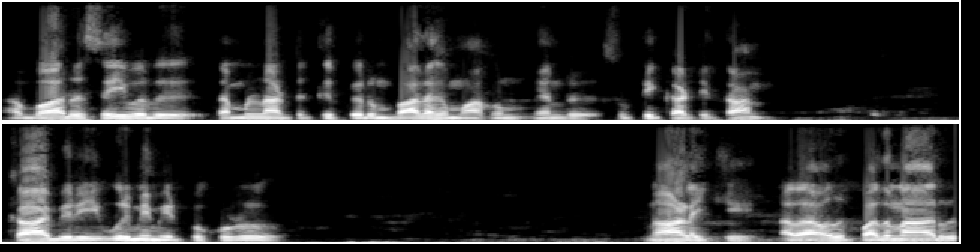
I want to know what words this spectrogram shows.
அவ்வாறு செய்வது தமிழ்நாட்டுக்கு பெரும் பாதகமாகும் என்று சுட்டிக்காட்டித்தான் காவிரி உரிமை மீட்பு குழு நாளைக்கு அதாவது பதினாறு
